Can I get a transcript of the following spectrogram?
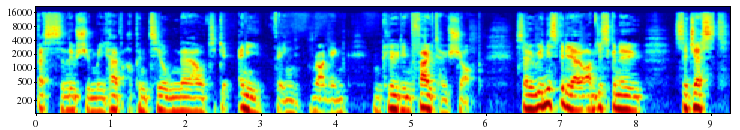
best solution we have up until now to get anything running, including Photoshop. So in this video, I'm just going to suggest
